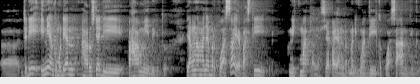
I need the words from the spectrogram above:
Uh, jadi ini yang kemudian harusnya dipahami begitu. Yang namanya berkuasa ya pasti nikmat lah ya. Siapa yang menikmati kekuasaan gitu.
